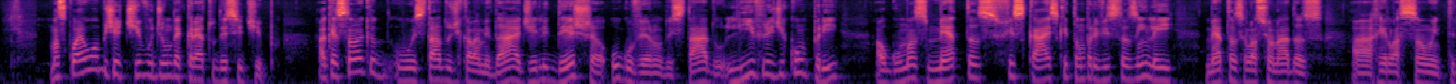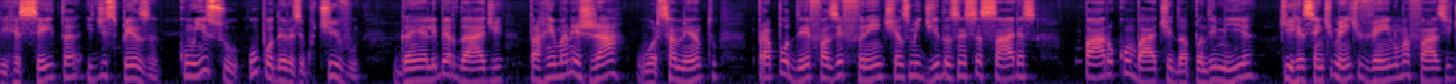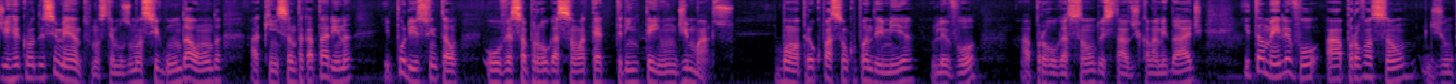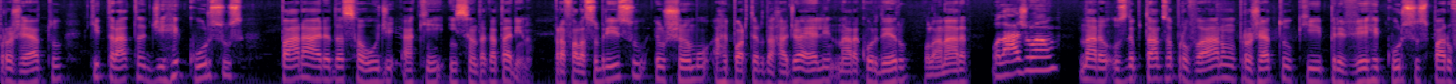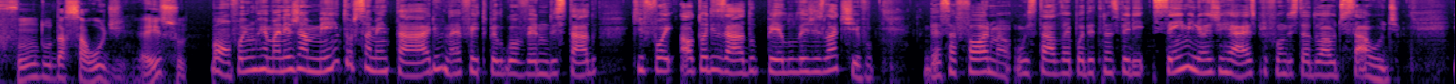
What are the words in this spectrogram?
Mas qual é o objetivo de um decreto desse tipo? A questão é que o, estado de calamidade ele deixa o governo do estado livre de cumprir algumas metas fiscais que estão previstas em lei, metas relacionadas à relação entre receita e despesa. Com isso, o Poder Executivo ganha liberdade para remanejar o orçamento para poder fazer frente às medidas necessárias para o combate da pandemia, que recentemente vem numa fase de recrudescimento. Nós temos uma segunda onda aqui em Santa Catarina e por isso, então, houve essa prorrogação até 31 de março. Bom, a preocupação com a pandemia levou à prorrogação do estado de calamidade e também levou à aprovação de um projeto que trata de recursos para a área da saúde aqui em Santa Catarina. Para falar sobre isso, eu chamo a repórter da Rádio AL, Nara Cordeiro. Olá, Nara. Olá, João. Nara, os deputados aprovaram um projeto que prevê recursos para o Fundo da Saúde, é isso? Bom, foi um remanejamento orçamentário né, feito pelo governo do estado que foi autorizado pelo legislativo. Dessa forma, o Estado vai poder transferir 100 milhões de reais para o Fundo Estadual de Saúde.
